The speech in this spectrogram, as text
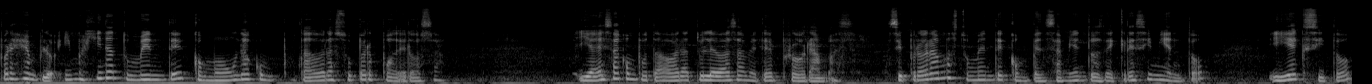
Por ejemplo, imagina tu mente como una computadora súper poderosa. Y a esa computadora tú le vas a meter programas. Si programas tu mente con pensamientos de crecimiento y éxito,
